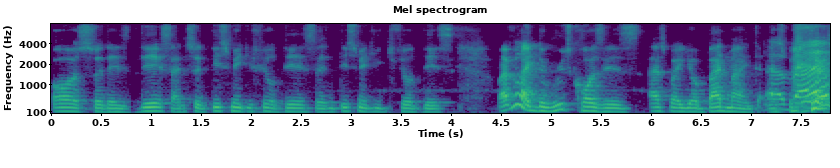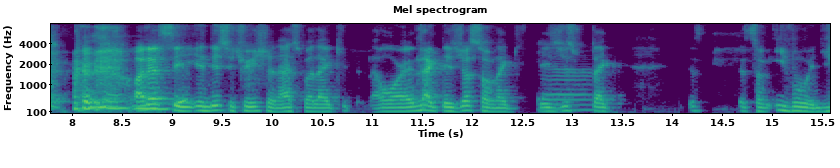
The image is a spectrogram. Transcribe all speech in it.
oh, so there's this, and so this made you feel this, and this made you feel this. But I feel like the root cause is as per your bad mind, as per, honestly, in this situation, as per like, or like there's just some like, there's yeah. just like it's some evil in, you,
